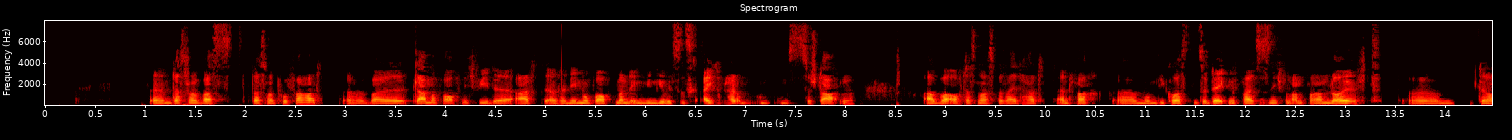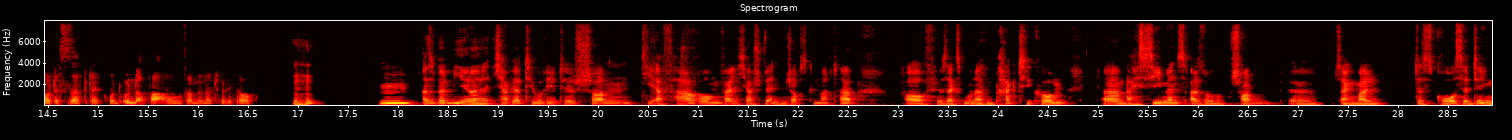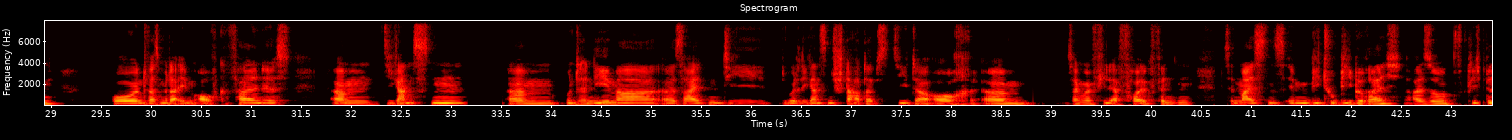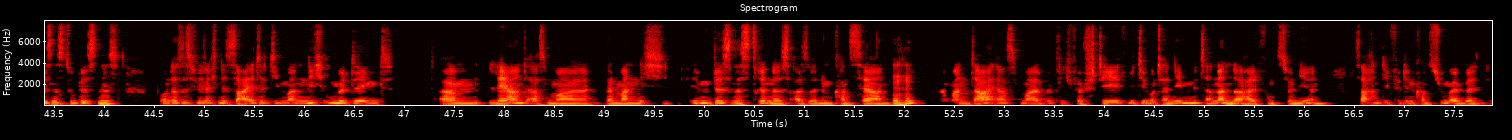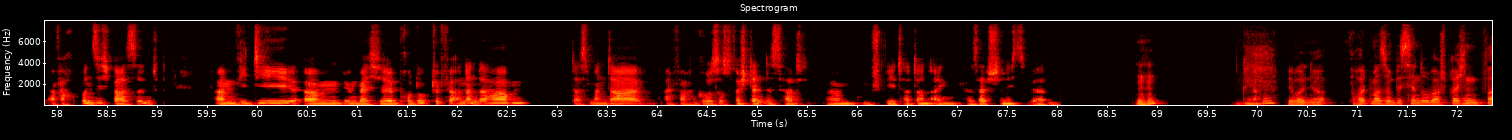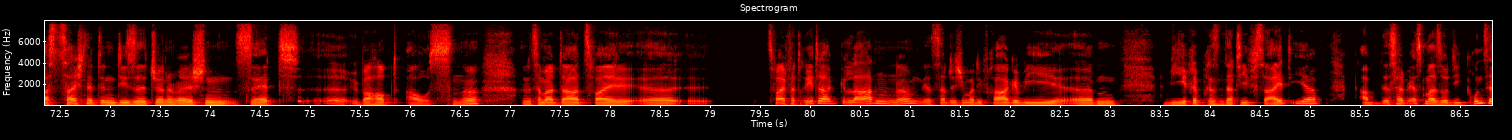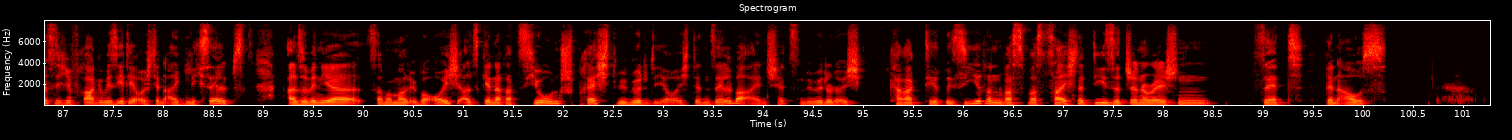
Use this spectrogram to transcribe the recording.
dass man was, dass man Puffer hat, äh, weil klar, man braucht nicht wie jede Art der Unternehmung braucht man irgendwie ein gewisses Eigenkapital, um, um, um es zu starten, aber auch, dass man es beiseite hat, einfach ähm, um die Kosten zu decken, falls es nicht von Anfang an läuft. Ähm, genau, das ist einfach der Grund und Erfahrung sammeln natürlich auch. Mhm. Hm, also bei mir, ich habe ja theoretisch schon die Erfahrung, weil ich ja Studentenjobs gemacht habe, auch für sechs Monate ein Praktikum äh, bei Siemens, also schon, äh, sagen wir mal, das große Ding. Und was mir da eben aufgefallen ist, ähm, die ganzen ähm, Unternehmerseiten, die oder die ganzen Startups, die da auch, ähm, sagen wir, viel Erfolg finden, sind meistens im B2B-Bereich, also wirklich Business to Business. Und das ist vielleicht eine Seite, die man nicht unbedingt ähm, lernt, erstmal, wenn man nicht im Business drin ist, also in einem Konzern. Mhm. Wenn man da erstmal wirklich versteht, wie die Unternehmen miteinander halt funktionieren, Sachen, die für den Consumer einfach unsichtbar sind, ähm, wie die ähm, irgendwelche Produkte füreinander haben, dass man da einfach ein größeres Verständnis hat, ähm, um später dann eigen, äh, selbstständig zu werden. Mhm. Ja. Wir wollen ja heute mal so ein bisschen darüber sprechen, was zeichnet denn diese Generation Z äh, überhaupt aus? Ne? Und jetzt haben wir da zwei äh, zwei Vertreter geladen. Ne? Jetzt natürlich immer die Frage, wie, ähm, wie repräsentativ seid ihr? Aber deshalb erstmal so die grundsätzliche Frage, wie seht ihr euch denn eigentlich selbst? Also wenn ihr, sagen wir mal, über euch als Generation sprecht, wie würdet ihr euch denn selber einschätzen? Wie würdet ihr euch charakterisieren? Was, was zeichnet diese Generation Z denn aus?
